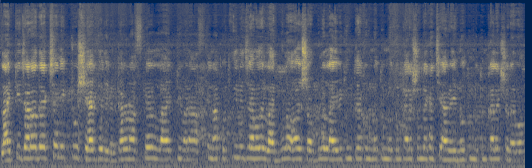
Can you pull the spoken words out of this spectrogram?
লাইভটি যারা দেখছেন, একটু শেয়ার দিয়ে দেবেন। কারণ আজকের লাইভটি মানে আজকে না প্রতিদিনের যে আমাদের লাইভগুলো হয়, সবগুলো লাইভে কিন্তু এখন নতুন নতুন কালেকশন দেখাচ্ছি। আর এই নতুন নতুন কালেকশন এবং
